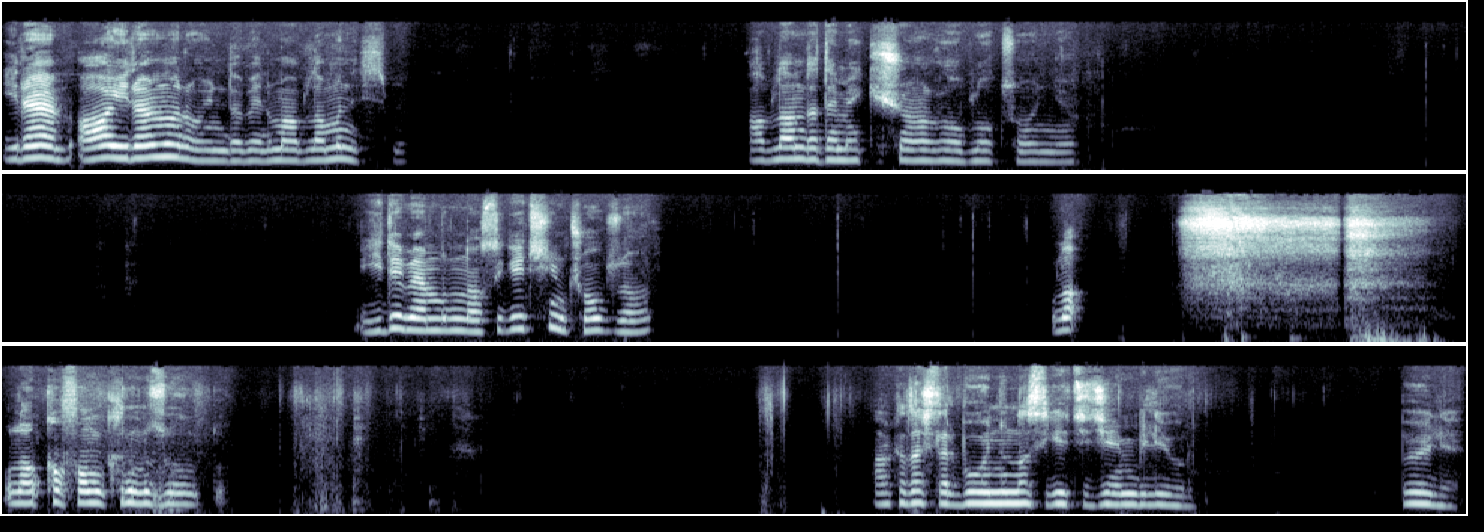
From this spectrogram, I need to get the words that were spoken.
İrem. Aa İrem var oyunda benim ablamın ismi. Ablam da demek ki şu an Roblox oynuyor. İyi de ben bunu nasıl geçeyim? Çok zor. Ula. Ulan kafam kırmızı oldu. Arkadaşlar bu oyunu nasıl geçeceğimi biliyorum. Böyle.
